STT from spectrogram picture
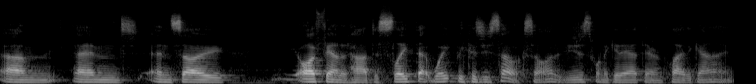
Um, and and so I found it hard to sleep that week because you're so excited. You just want to get out there and play the game,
